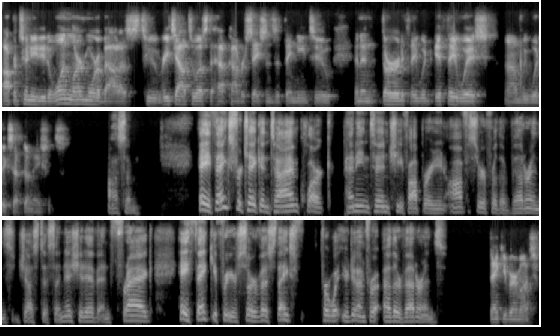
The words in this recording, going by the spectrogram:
opportunity to one, learn more about us, to reach out to us, to have conversations if they need to. And then third, if they would, if they wish, um, we would accept donations. Awesome. Hey, thanks for taking time, Clark Pennington, Chief Operating Officer for the Veterans Justice Initiative and FRAG. Hey, thank you for your service. Thanks for what you're doing for other veterans. Thank you very much.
